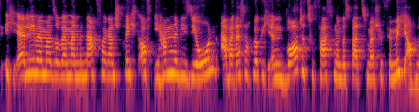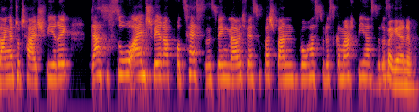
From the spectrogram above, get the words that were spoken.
Ich erlebe immer so, wenn man mit Nachfolgern spricht, oft, die haben eine Vision, aber das auch wirklich in Worte zu fassen und das war zum Beispiel für mich auch lange total schwierig. Das ist so ein schwerer Prozess. Deswegen glaube ich, wäre es super spannend. Wo hast du das gemacht? Wie hast du das Super gerne.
